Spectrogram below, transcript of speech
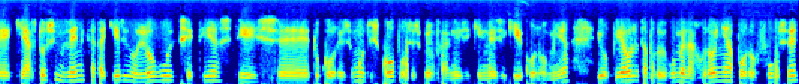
ε, και αυτό συμβαίνει κατά κύριο λόγο εξαιτίας της, ε, του κορεσμού, της κόπωσης που εμφανίζει η κινέζικη οικονομία, η οποία όλα τα προηγούμενα χρόνια απορροφούσε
